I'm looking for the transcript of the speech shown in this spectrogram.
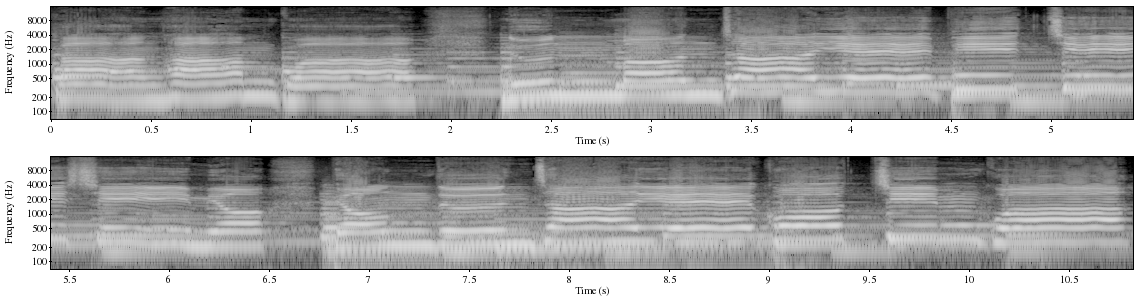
강함과 눈먼 자의 빛이시며 병든 자의 고침과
